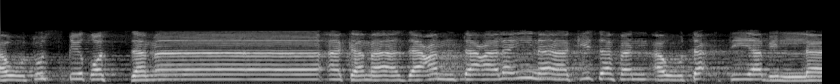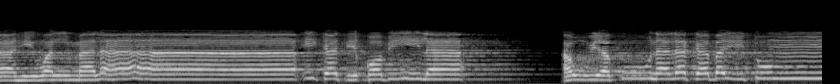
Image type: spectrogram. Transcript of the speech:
أو تسقط السماء كما زعمت علينا كسفا أو تأتي بالله والملائكة قبيلا أو يكون لك بيت من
